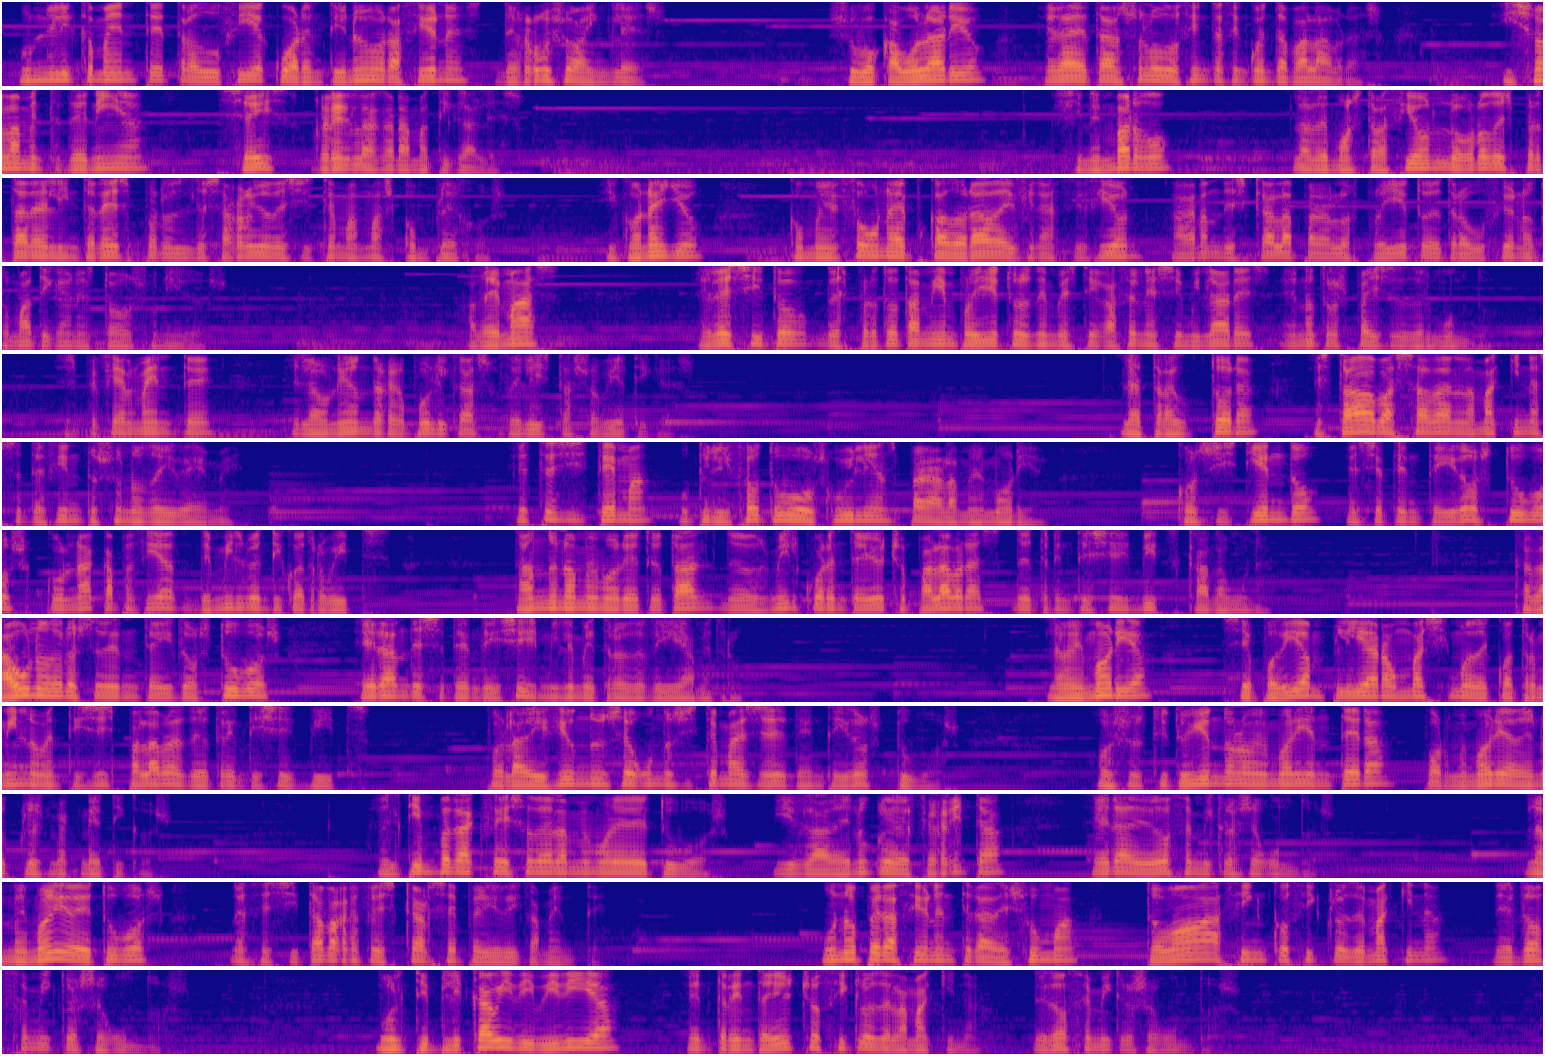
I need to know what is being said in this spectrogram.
Únicamente traducía 49 oraciones de ruso a inglés. Su vocabulario era de tan solo 250 palabras y solamente tenía seis reglas gramaticales. Sin embargo, la demostración logró despertar el interés por el desarrollo de sistemas más complejos, y con ello comenzó una época dorada de financiación a gran escala para los proyectos de traducción automática en Estados Unidos. Además, el éxito despertó también proyectos de investigaciones similares en otros países del mundo, especialmente en la Unión de Repúblicas Socialistas Soviéticas. La traductora estaba basada en la máquina 701 de IBM. Este sistema utilizó tubos Williams para la memoria, consistiendo en 72 tubos con una capacidad de 1024 bits, dando una memoria total de 2048 palabras de 36 bits cada una. Cada uno de los 72 tubos eran de 76 milímetros de diámetro. La memoria se podía ampliar a un máximo de 4096 palabras de 36 bits, por la adición de un segundo sistema de 72 tubos, o sustituyendo la memoria entera por memoria de núcleos magnéticos. El tiempo de acceso de la memoria de tubos y de la de núcleo de ferrita era de 12 microsegundos. La memoria de tubos necesitaba refrescarse periódicamente. Una operación entera de suma tomaba 5 ciclos de máquina de 12 microsegundos. Multiplicaba y dividía en 38 ciclos de la máquina, de 12 microsegundos.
